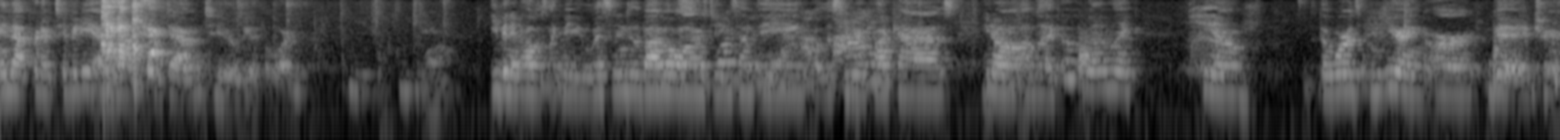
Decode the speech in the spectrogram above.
in that productivity I want to sit down to be with the Lord. Even if I was like maybe listening to the Bible while I was doing something or listening to a podcast, you know, I'm like, oh, but I'm like, you know, the words I'm hearing are good and true.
